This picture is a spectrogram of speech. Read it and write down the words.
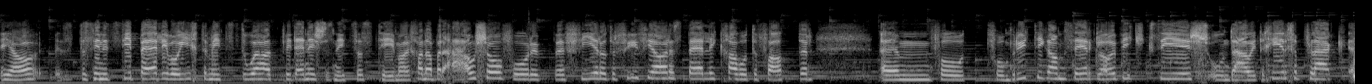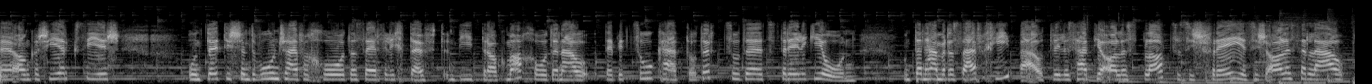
ja, das sind jetzt die Pärchen, die ich damit zu tun habe, bei denen ist das nicht so das Thema. Ich habe aber auch schon vor etwa vier oder fünf Jahren ein Pärchen gehabt, wo der Vater ähm, von, vom Brütigam sehr gläubig war und auch in der Kirchenpflege äh, engagiert war. Und dort ist dann der Wunsch einfach gekommen, dass er vielleicht einen Beitrag machen der dann auch den Bezug hat oder, zu, der, zu der Religion. Und dann haben wir das einfach eingebaut, weil es hat ja alles Platz, es ist frei, es ist alles erlaubt,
